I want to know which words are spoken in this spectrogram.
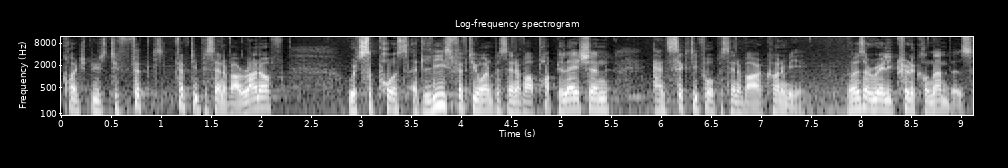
contributes to 50% of our runoff, which supports at least 51% of our population and 64% of our economy. Those are really critical numbers.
